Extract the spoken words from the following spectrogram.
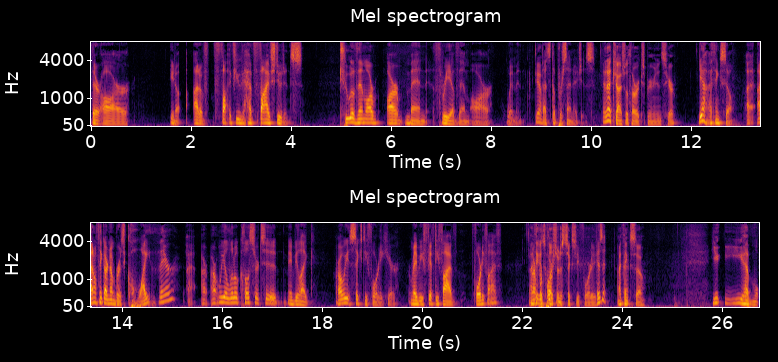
there are, you know, out of five, if you have five students, two of them are are men, three of them are women. Yeah. that's the percentages. And that jives with our experience here. Yeah, I think so. I, I don't think our number is quite there. Are, aren't we a little closer to maybe like, are we at 60 40 here? Or maybe 55 45? I think it's closer to 60-40. Is it? I think so. You you have more,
